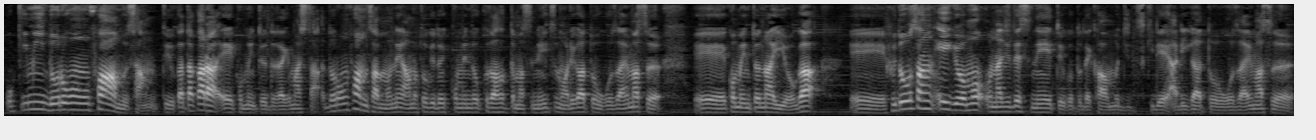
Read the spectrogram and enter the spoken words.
おきみドローンファームさんという方から、えー、コメントいただきました。ドローンファームさんもね、あの、時々コメントくださってますね。いつもありがとうございます。えー、コメント内容が、えー、不動産営業も同じですね。ということで、顔文字付きでありがとうございます。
